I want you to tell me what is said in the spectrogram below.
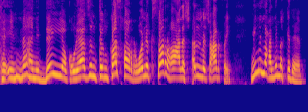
كأنها ندية ولازم تنكسر ونكسرها علشان مش عارفة إيه. مين اللي علمك كده يا ابني؟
